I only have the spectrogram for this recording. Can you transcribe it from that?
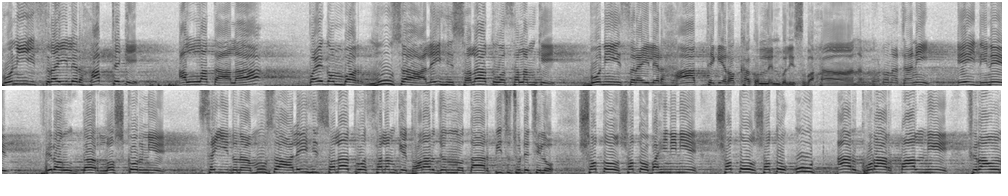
বনি ইসরায়েলের হাত থেকে আল্লাহ তাআলা পয়গম্বর মুসা আলাইহি সালাতু সালামকে বনি ইসরায়েলের হাত থেকে রক্ষা করলেন বলি সুবাহান ঘটনা জানি, এই দিনে ফেরাউন তার লস্কর নিয়ে সৈয়দনা মুসা আলাইহি সালামকে ধরার জন্য তার পিছু ছুটেছিল। শত শত বাহিনী নিয়ে, শত শত উট আর ঘোড়ার পাল নিয়ে ফেরাউন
